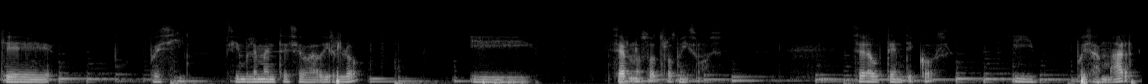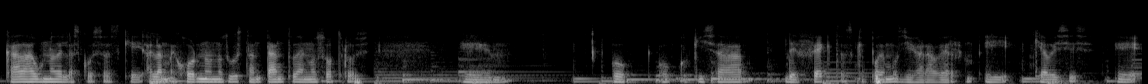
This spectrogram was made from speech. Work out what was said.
que pues sí, simplemente es evadirlo y ser nosotros mismos, ser auténticos y pues amar cada una de las cosas que a lo mejor no nos gustan tanto de nosotros em, o, quizá defectos que podemos llegar a ver y que a veces, eh,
